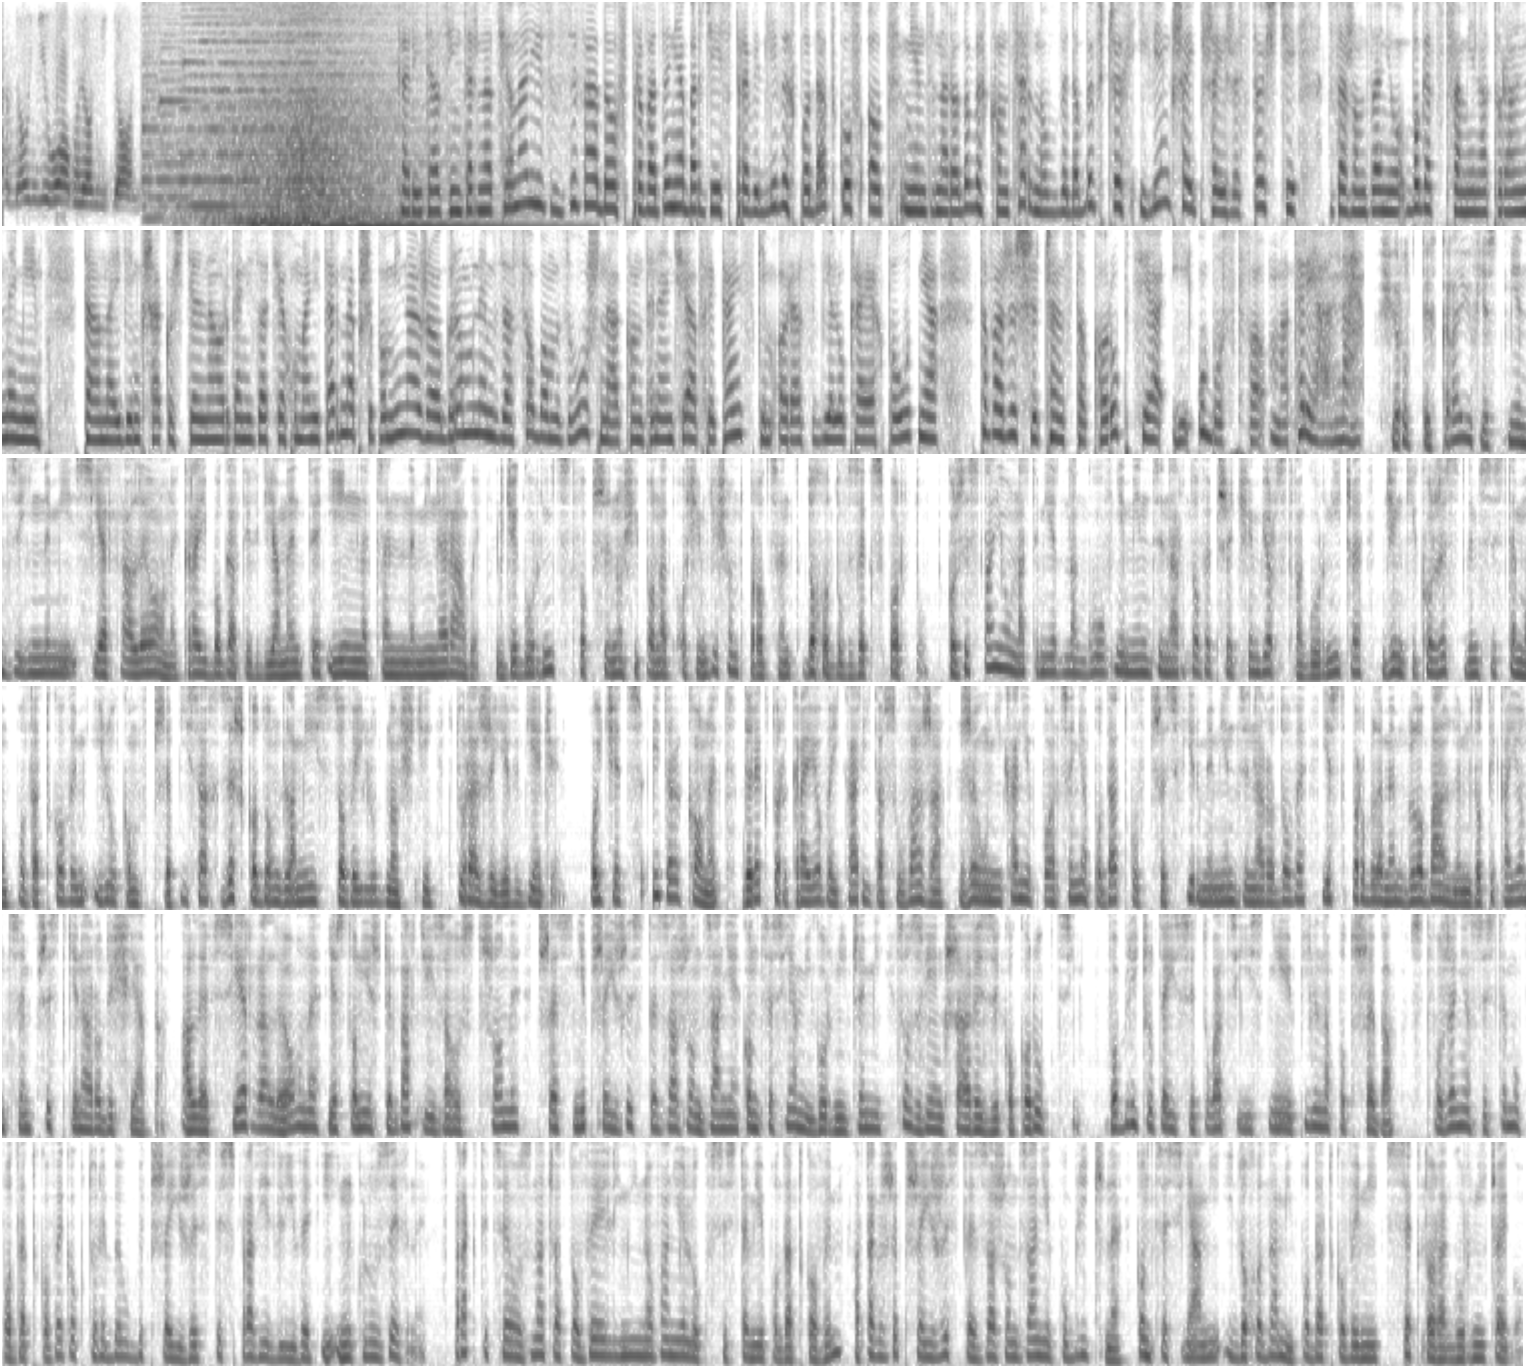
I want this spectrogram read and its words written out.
Caritas Internationalis wzywa do wprowadzenia bardziej sprawiedliwych podatków od międzynarodowych koncernów wydobywczych i większej przejrzystości w zarządzaniu bogactwami naturalnymi. Ta największa kościelna organizacja humanitarna przypomina, że ogromnym zasobom złóż na kontynencie afrykańskim oraz w wielu krajach południa towarzyszy często korupcja i ubóstwo materialne. Wśród tych krajów jest innymi Sierra Leone, kraj bogaty w diamenty i inne cenne minerały, gdzie górnictwo przynosi ponad 80% dochodów z eksportu. Korzystają na tym jednak głównie międzynarodowe przedsiębiorstwa górnicze dzięki korzystnym systemom podatkowym i lukom w przepisach ze szkodą dla miejscowej ludności, która żyje w biedzie. Ojciec Peter Connet, dyrektor Krajowej Caritas, uważa, że unikanie płacenia podatków przez firmy międzynarodowe jest problemem globalnym dotykającym wszystkie narody świata, ale w Sierra Leone jest on jeszcze bardziej zaostrzony przez nieprzejrzyste zarządzanie koncesjami górniczymi, co zwiększa ryzyko korupcji. W obliczu tej sytuacji istnieje pilna potrzeba stworzenia systemu podatkowego, który byłby przejrzysty, sprawiedliwy i inkluzywny. W praktyce oznacza to wyeliminowanie luk w systemie podatkowym, a także przejrzyste zarządzanie publiczne koncesjami i dochodami podatkowymi z sektora górniczego.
